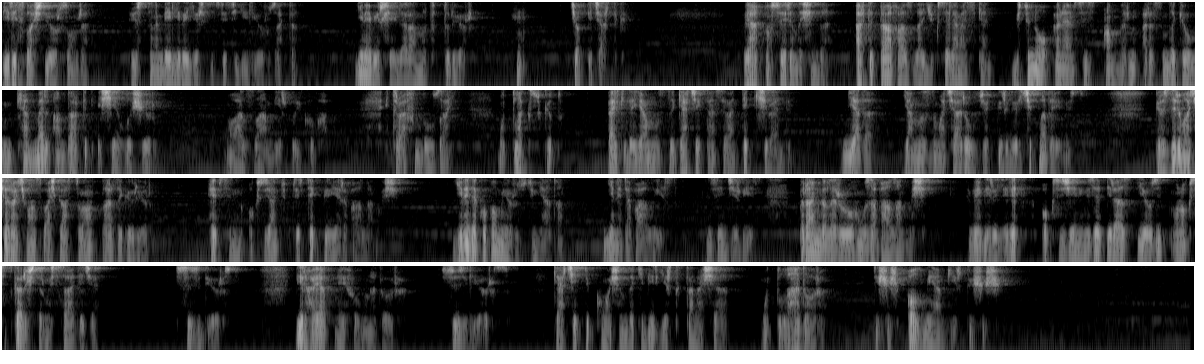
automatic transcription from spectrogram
Bir his başlıyor sonra. Houston'ın belli belirsiz sesi geliyor uzaktan. Yine bir şeyler anlatıp duruyor. Çok geç artık. Ve atmosferin dışında artık daha fazla yükselemezken bütün o önemsiz anların arasındaki o mükemmel anda artık eşiğe ulaşıyorum. Muazzam bir duygu bu. Etrafımda uzay, mutlak sükut. Belki de yalnızlığı gerçekten seven tek kişi bendim. Ya da yalnızlığıma çare olacak birileri çıkmadı henüz. Gözlerimi açar açmaz başka astronotlar da görüyorum. Hepsinin oksijen tüpleri tek bir yere bağlanmış. Yine de kopamıyoruz dünyadan. Yine de bağlıyız. Zincirliyiz. Prangaları ruhumuza bağlanmış. Ve birileri oksijenimize biraz diyozit monoksit karıştırmış sadece. Süzülüyoruz. Bir hayat mefhumuna doğru. Süzülüyoruz. Gerçeklik kumaşındaki bir yırtıktan aşağı, mutluluğa doğru. Düşüş olmayan bir düşüş.''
